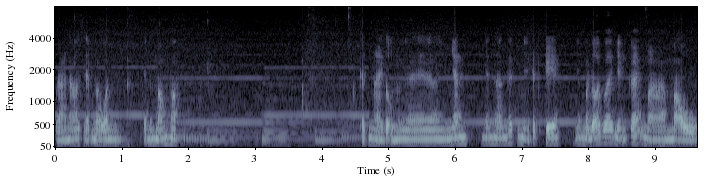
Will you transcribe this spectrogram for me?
và nó sẽ bao quanh cái nước mắm thôi cách này cũng ờ, nhanh nhanh hơn cách, những cách kia. Nhưng mà đối với những cái mà màu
